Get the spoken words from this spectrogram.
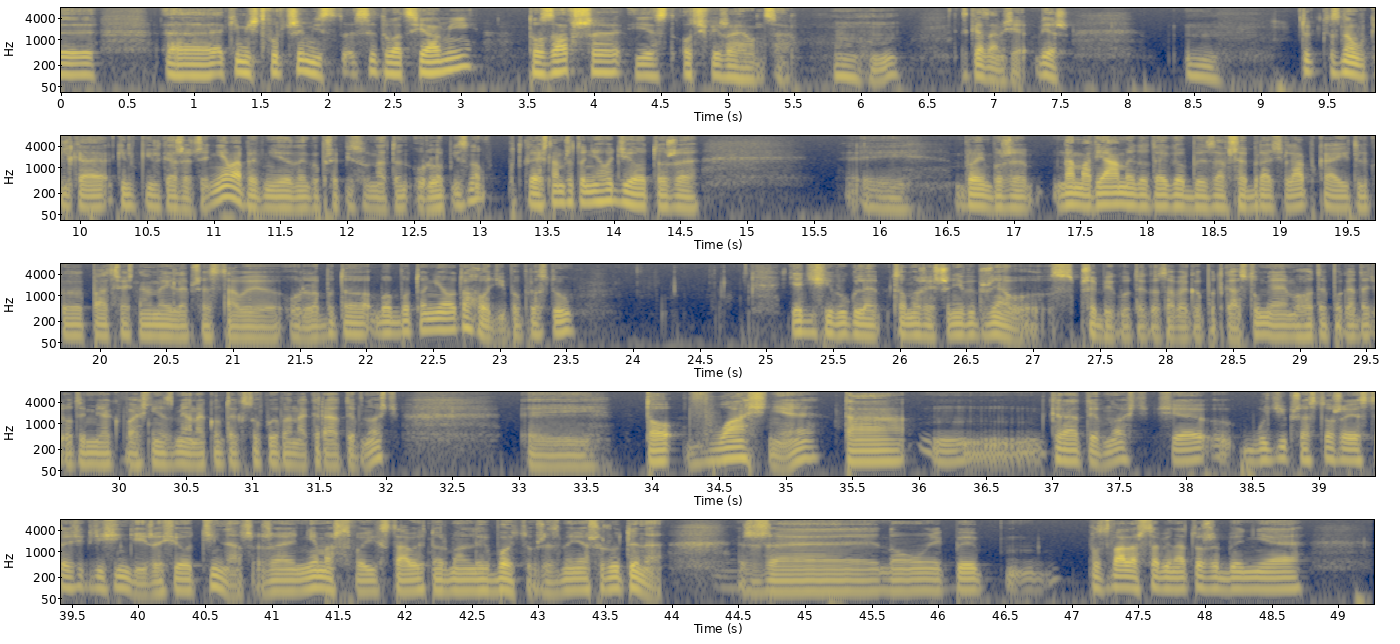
e, jakimiś twórczymi sytuacjami, to zawsze jest odświeżające. Mm -hmm. Zgadzam się. Wiesz, mm, tu znowu kilka, kilka, rzeczy. Nie ma pewnie jednego przepisu na ten urlop i znowu podkreślam, że to nie chodzi o to, że broń Boże, namawiamy do tego, by zawsze brać lapka i tylko patrzeć na maile przez cały urlop, bo to, bo, bo to nie o to chodzi. Po prostu ja dzisiaj w ogóle, co może jeszcze nie wybrzmiało z przebiegu tego całego podcastu, miałem ochotę pogadać o tym, jak właśnie zmiana kontekstu wpływa na kreatywność. Yy, to właśnie ta mm, kreatywność się budzi przez to, że jesteś gdzieś indziej, że się odcinasz, że nie masz swoich stałych, normalnych bodźców, że zmieniasz rutynę, że no jakby pozwalasz sobie na to, żeby nie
